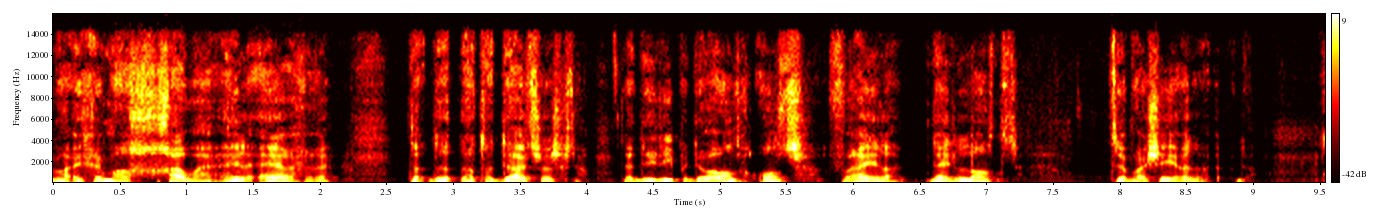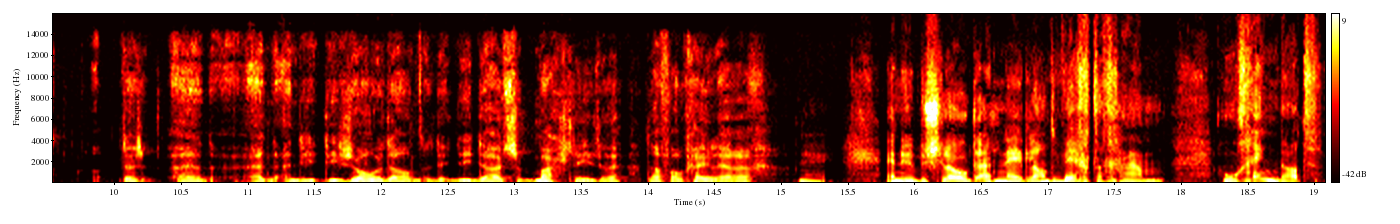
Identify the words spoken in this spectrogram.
Maar ik ging me al gauw heel ergeren. Dat, dat, dat, de Duitsers, die liepen door ons, ons vrije Nederland te marcheren. Dus, en en, die, die zongen dan die, die Duitse machtsliederen. Dat vond ik heel erg. Nee. En u besloot uit Nederland weg te gaan. Hoe ging dat?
